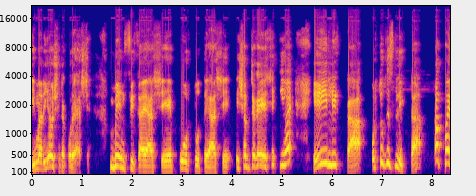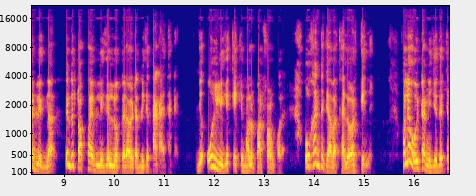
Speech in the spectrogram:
ডিমারিয়াও সেটা করে আসে। বেনফিকায় আসে পোর্তোতে আসে, এসব জায়গায় এসে কি হয়? এই লিগটা পর্তুগিজ লিগটা টপ ফাইভ লিগ না, কিন্তু টপ ফাইভ লিগের লোকেরা ওইটার দিকে তাকায় থাকে যে ওই লিগে কে কে ভালো পারফর্ম করে। ওখান থেকে আবার খেলোয়াড় কেনে। ফলে ওইটা নিজেদেরকে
